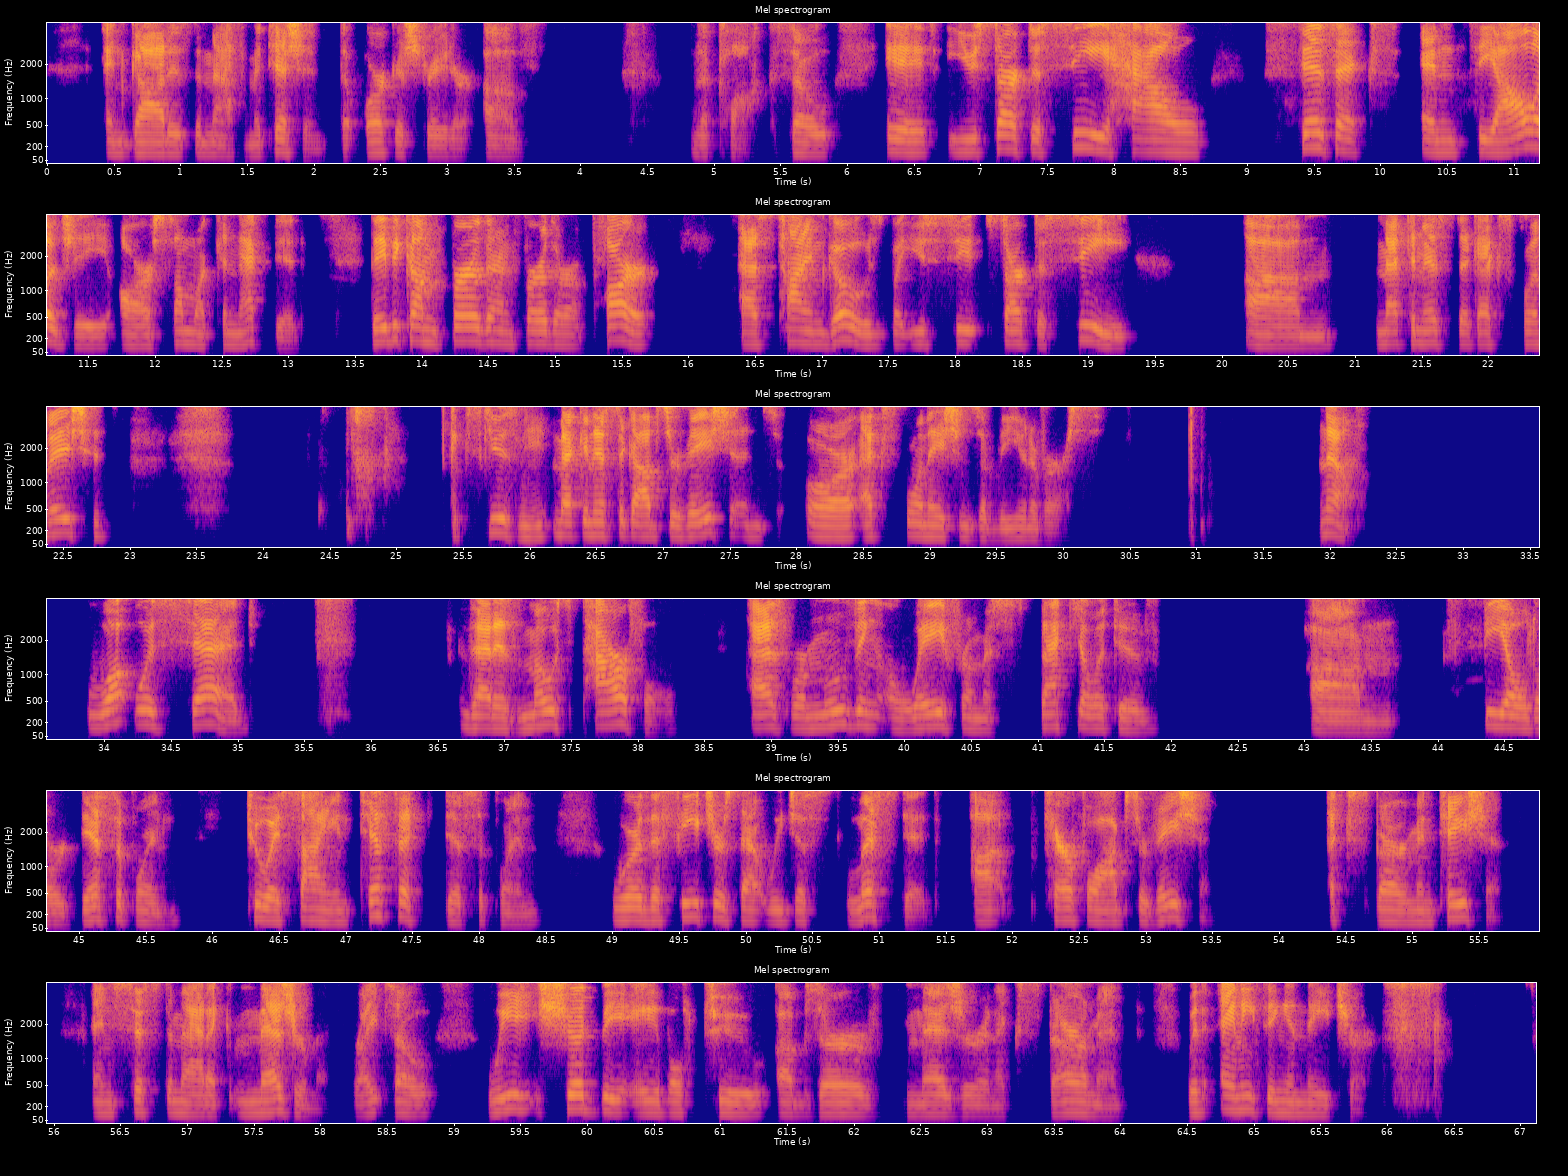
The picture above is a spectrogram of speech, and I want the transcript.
And God is the mathematician, the orchestrator of the clock. So it you start to see how physics and theology are somewhat connected. They become further and further apart as time goes, but you see start to see um, mechanistic explanations. Excuse me, mechanistic observations or explanations of the universe. Now, what was said that is most powerful as we're moving away from a speculative um, field or discipline to a scientific discipline were the features that we just listed uh, careful observation, experimentation, and systematic measurement, right? So we should be able to observe, measure, and experiment with anything in nature.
